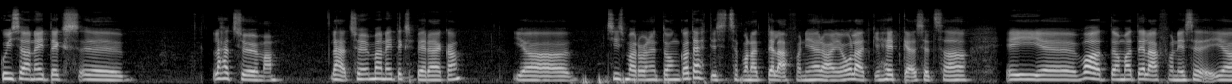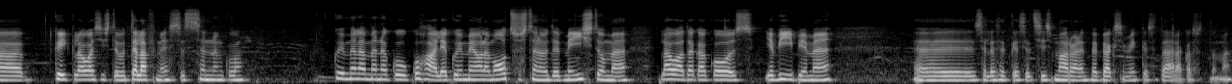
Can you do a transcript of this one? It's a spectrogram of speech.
kui sa näiteks äh, lähed sööma, lähed sööma näiteks perega ja siis ma arvan, et on ka tähtis, et sa paned telefoni ära ja oledki hetkes, et sa ei äh, vaata oma telefonis ja kõik lauas istuvad telefonis, sest see on nagu, kui me oleme nagu kohal ja kui me oleme otsustanud, et me istume laua taga koos ja viibime äh, selles hetkes, et siis ma arvan, et me peaksime ikka seda ära kasutama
